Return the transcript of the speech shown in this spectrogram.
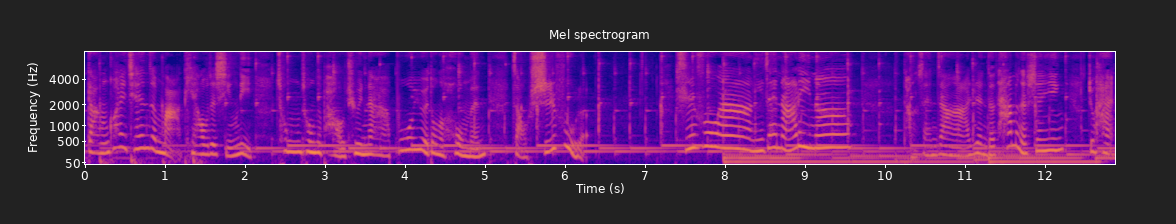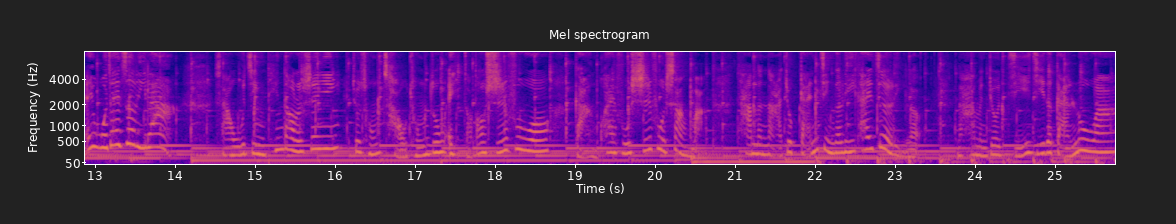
赶快牵着马，挑着行李，匆匆的跑去那波月洞的后门找师傅了。师傅啊，你在哪里呢？唐三藏啊，认得他们的声音，就喊：“哎，我在这里啦！”沙悟净听到了声音，就从草丛中哎找到师傅哦，赶快扶师傅上马。他们呐就赶紧的离开这里了。他们就急急的赶路啊，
